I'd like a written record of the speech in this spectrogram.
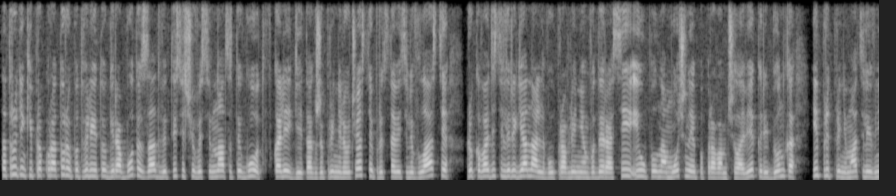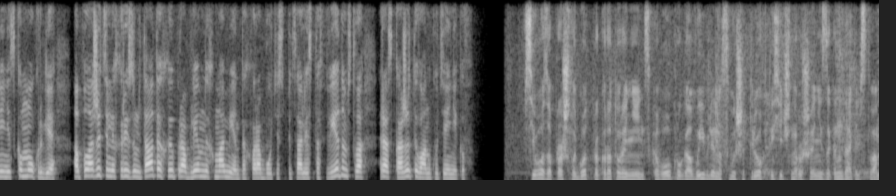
Сотрудники прокуратуры подвели итоги работы за 2018 год. В коллегии также приняли участие представители власти, руководители регионального управления МВД России и уполномоченные по правам человека, ребенка и предпринимателей в Ненецком округе. О положительных результатах и проблемных моментах в работе специалистов ведомства расскажет Иван Кутейников. Всего за прошлый год прокуратура Ненецкого округа выявлено свыше трех тысяч нарушений законодательства.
